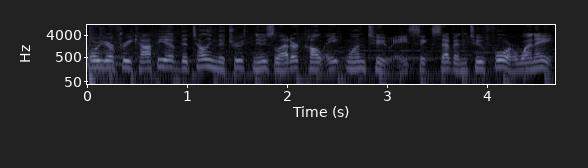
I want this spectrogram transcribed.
For your free copy of the Telling the Truth newsletter, call 812-867-2418,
